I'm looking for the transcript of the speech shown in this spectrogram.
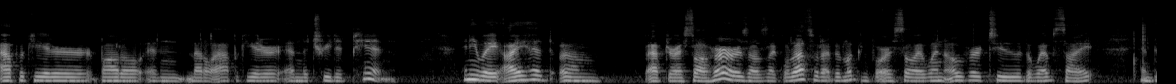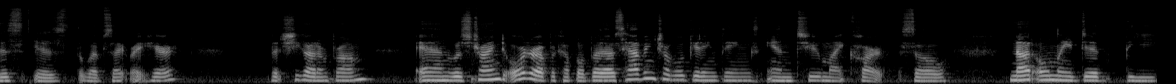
applicator bottle and metal applicator and the treated pin. Anyway, I had, um, after I saw hers, I was like, well, that's what I've been looking for. So I went over to the website and this is the website right here that she got them from and was trying to order up a couple but I was having trouble getting things into my cart. So not only did the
